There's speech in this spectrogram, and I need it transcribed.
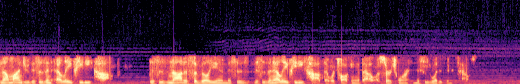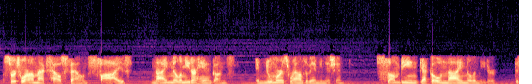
now, mind you, this is an LAPD cop. This is not a civilian. This is this is an LAPD cop that we're talking about a search warrant, and this is what is in his house. A search warrant on Mack's house found five nine millimeter handguns and numerous rounds of ammunition, some being Gecko nine millimeter, the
